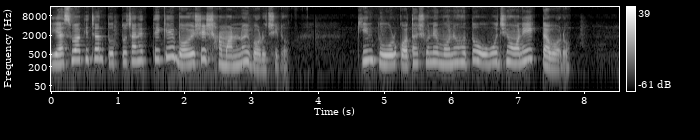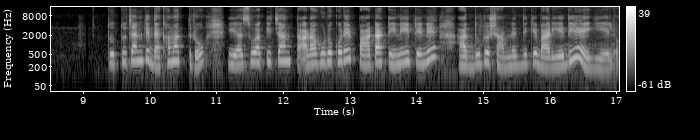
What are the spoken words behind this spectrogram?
ইয়াসুয়াকি চান তত্ত্ব চানের থেকে বয়সে সামান্যই বড় ছিল। কিন্তু ওর কথা শুনে মনে হতো ও বুঝি অনেকটা বড়। তত্ত্বচানকে দেখা মাত্র ইয়াসুয়াকি চান তাড়াহুড়ো করে পাটা টেনে টেনে হাত দুটো সামনের দিকে বাড়িয়ে দিয়ে এগিয়ে এলো।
